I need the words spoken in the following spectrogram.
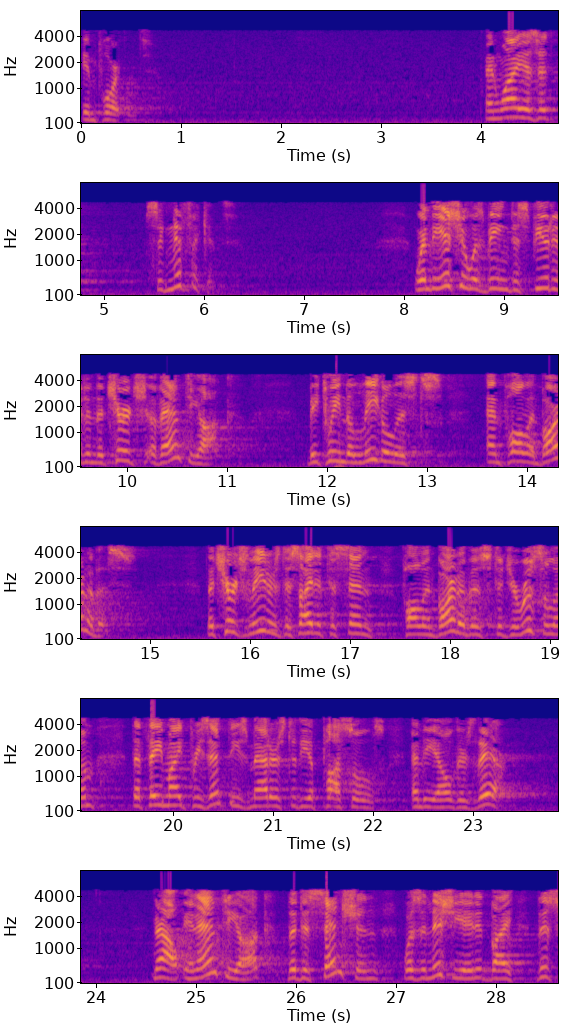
important? And why is it significant? When the issue was being disputed in the church of Antioch between the legalists and Paul and Barnabas, the church leaders decided to send Paul and Barnabas to Jerusalem that they might present these matters to the apostles and the elders there. Now, in Antioch, the dissension was initiated by this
